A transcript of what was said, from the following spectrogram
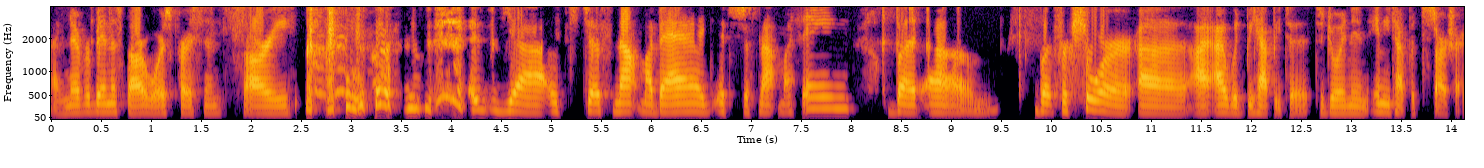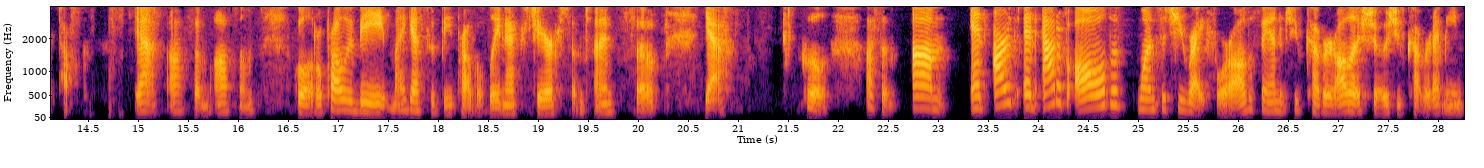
I've never been a Star Wars person. Sorry. it's, yeah, it's just not my bag. It's just not my thing. But um, but for sure, uh, I, I, would be happy to to join in any type of Star Trek talk. Yeah, awesome, awesome, cool. It'll probably be my guess would be probably next year sometime. So, yeah, cool, awesome. Um, and are and out of all the ones that you write for, all the fandoms you've covered, all the shows you've covered, I mean,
